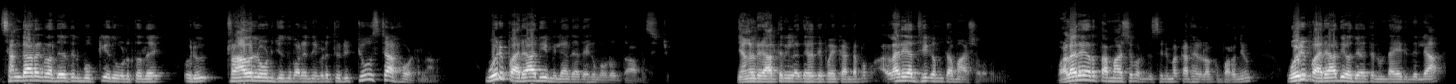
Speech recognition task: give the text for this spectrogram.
സംഘാടകർ അദ്ദേഹത്തിന് ബുക്ക് ചെയ്ത് കൊടുത്തത് ഒരു ട്രാവൽ ലോഡ്ജ് എന്ന് പറയുന്ന ഇവിടുത്തെ ഒരു ടു സ്റ്റാർ ഹോട്ടലാണ്. ഒരു പരാതിയുമില്ലാതെ അദ്ദേഹം അവിടെ താമസിച്ചു. ഞങ്ങൾ രാത്രിയിൽ അദ്ദേഹത്തെ പോയി കണ്ടപ്പോൾ വളരെയധികം തമാശ പറഞ്ഞു. വളരെയേറെ തമാശ പറഞ്ഞു. സിനിമ കഥകളൊക്കെ പറഞ്ഞു. ഒരു പരാതിയും അദ്ദേഹത്തിന് ഉണ്ടായിരുന്നില്ല.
